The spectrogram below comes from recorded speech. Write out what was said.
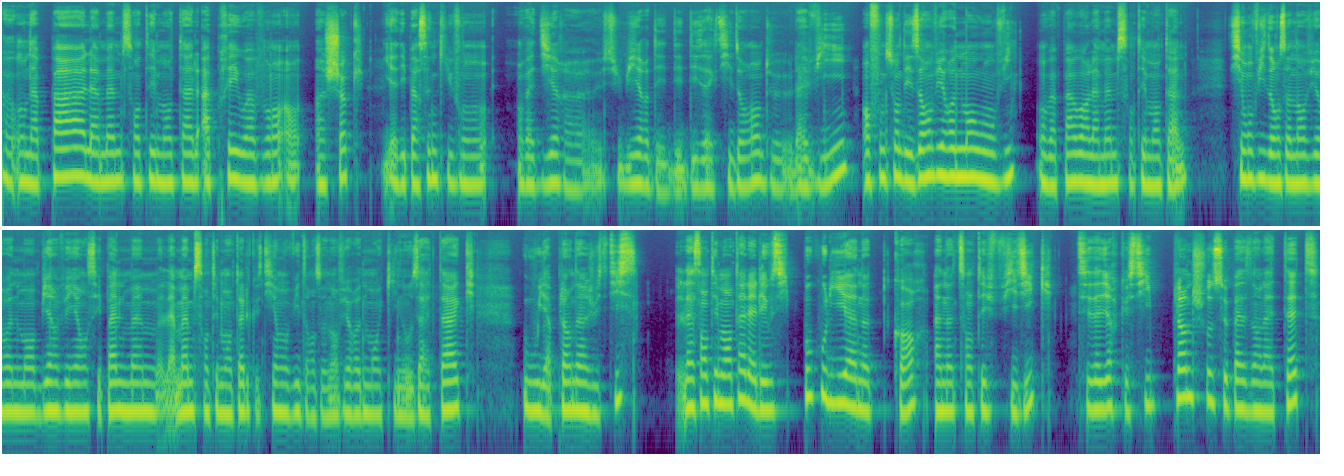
Euh, on n'a pas la même santé mentale après ou avant un choc. Il y a des personnes qui vont, on va dire, euh, subir des, accidents de la vie. En fonction des environnements où on vit, on va pas avoir la même santé mentale. Si on vit dans un environnement bienveillant, c'est pas le même, la même santé mentale que si on vit dans un environnement qui nous attaque, où il y a plein d'injustices. La santé mentale, elle est aussi beaucoup liée à notre corps, à notre santé physique. C'est-à-dire que si plein de choses se passent dans la tête,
